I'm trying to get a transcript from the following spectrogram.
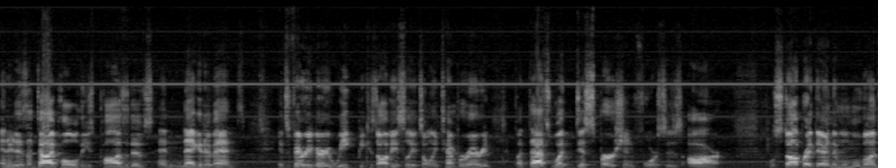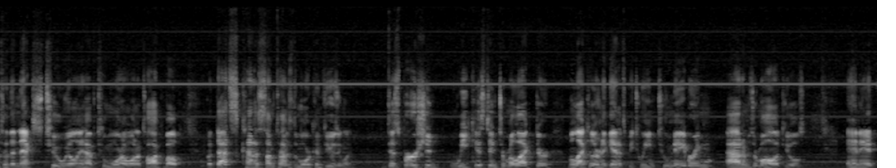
And it is a dipole, these positives and negative ends. It's very, very weak because obviously it's only temporary, but that's what dispersion forces are. We'll stop right there and then we'll move on to the next two. We only have two more I want to talk about, but that's kind of sometimes the more confusing one. Dispersion, weakest intermolecular, molecular, and again, it's between two neighboring atoms or molecules, and it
